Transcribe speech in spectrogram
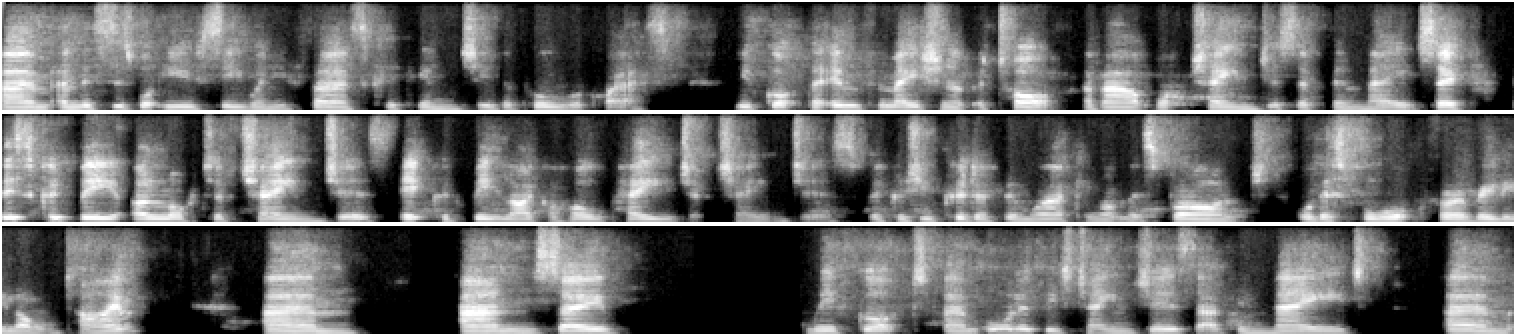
Um, and this is what you see when you first click into the pull request. You've got the information at the top about what changes have been made. So this could be a lot of changes. It could be like a whole page of changes because you could have been working on this branch or this fork for a really long time. Um, and so we've got um, all of these changes that have been made. Um,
